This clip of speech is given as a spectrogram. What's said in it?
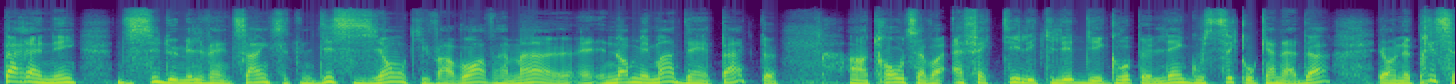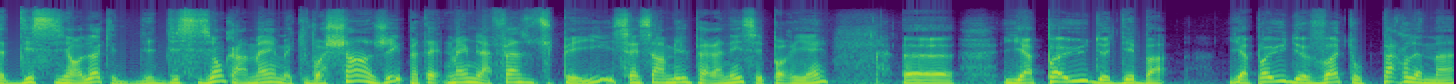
par année d'ici 2025. C'est une décision qui va avoir vraiment euh, énormément d'impact. Entre autres, ça va affecter l'équilibre des groupes linguistiques au Canada. Et on a pris cette décision-là, qui est une décision quand même qui va changer peut-être même la face du pays. 500 000 par année, c'est pas rien. Euh, il n'y a pas eu de débat. Il n'y a pas eu de vote au Parlement.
